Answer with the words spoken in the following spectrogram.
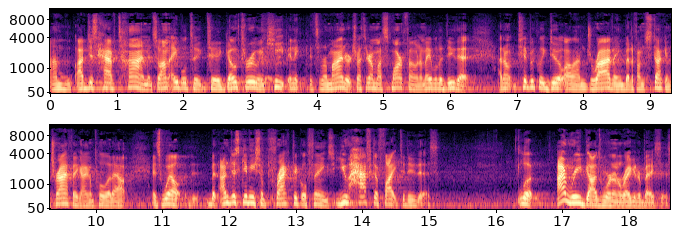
I'm, I just have time. And so I'm able to, to go through and keep, and it, it's a reminder, it's right there on my smartphone. I'm able to do that. I don't typically do it while I'm driving, but if I'm stuck in traffic, I can pull it out as well. But I'm just giving you some practical things. You have to fight to do this. Look, I read God's word on a regular basis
